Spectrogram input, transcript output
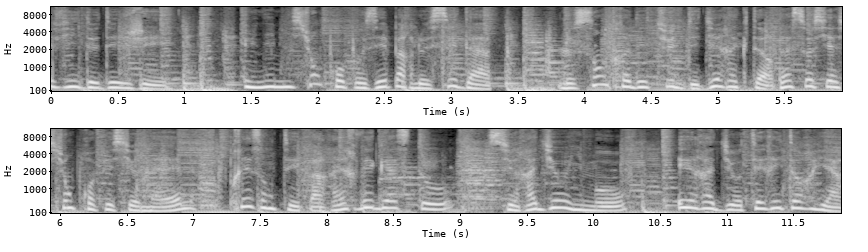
vie de DG, une émission proposée par le CEDAP, le Centre d'études des directeurs d'associations professionnelles, présentée par Hervé Gasto sur Radio Imo et Radio Territoria.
